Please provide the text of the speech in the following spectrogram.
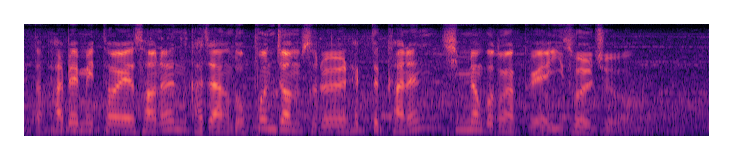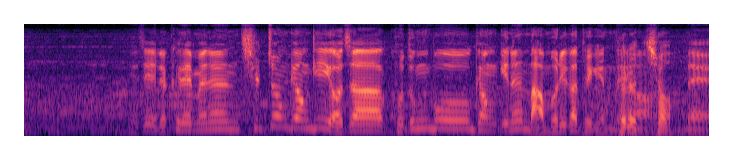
일단 800m에서는 가장 높은 점수를 획득하는 신명고등학교의 이솔주. 이제 이렇게 되면은 7종 경기 여자 고등부 경기는 마무리가 되겠네요. 그렇죠. 네.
